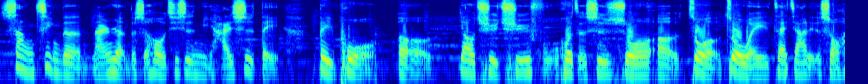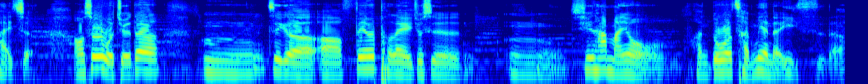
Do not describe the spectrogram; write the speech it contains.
上进的男人的时候，其实你还是得被迫呃要去屈服，或者是说呃作作为在家里的受害者哦。所以我觉得，嗯，这个呃 fair play 就是嗯，其实它蛮有很多层面的意思的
